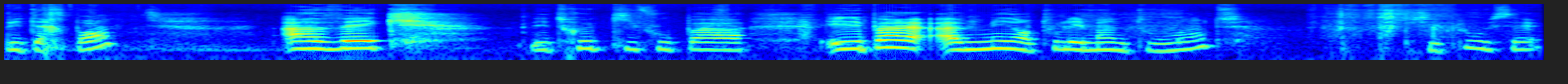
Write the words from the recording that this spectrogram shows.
Peter Pan avec des trucs qu'il faut pas. Il n'est pas mis dans tous les mains de tout le monde. Je sais plus où c'est.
